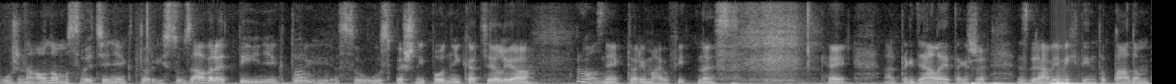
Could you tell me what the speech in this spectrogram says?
už na onom svete, niektorí sú zavretí, niektorí no. sú úspešní podnikatelia, Rôzne. niektorí majú fitness hej, a tak ďalej, takže zdravím ich týmto pádom.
